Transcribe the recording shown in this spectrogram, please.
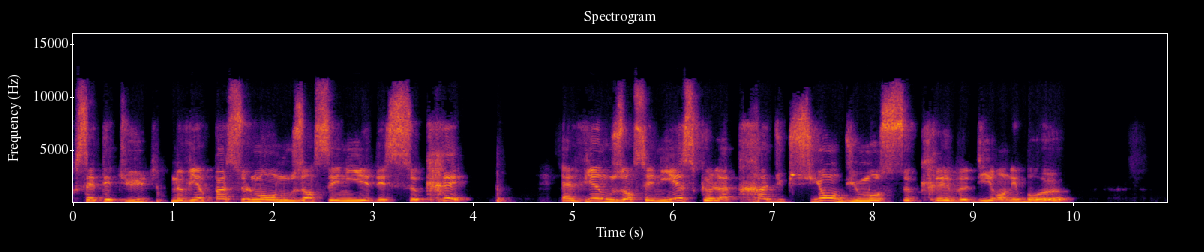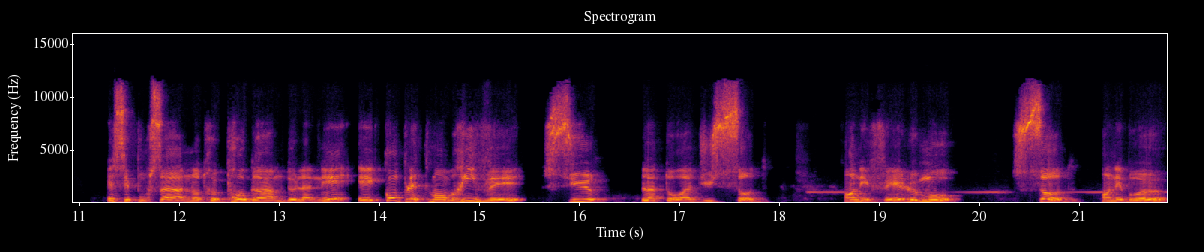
cette étude ne vient pas seulement nous enseigner des secrets, elle vient nous enseigner ce que la traduction du mot secret veut dire en hébreu. Et c'est pour ça notre programme de l'année est complètement rivé sur la Torah du Sod. En effet, le mot Sod en hébreu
